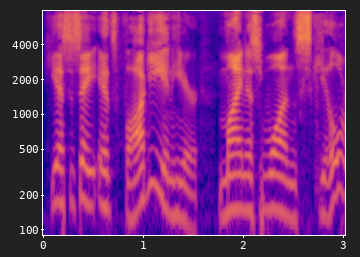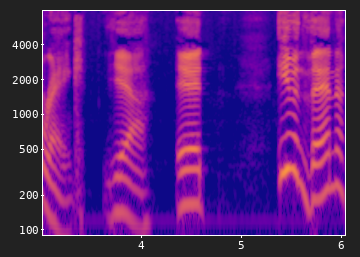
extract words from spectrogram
He has to say it's foggy in here, minus 1 skill rank. Yeah. It even then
